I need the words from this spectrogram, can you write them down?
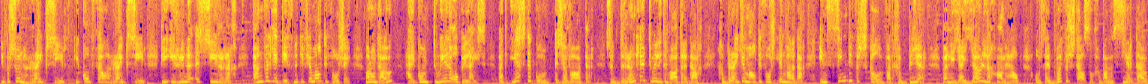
Die persoon ruik suur, die kopvel ruik suur, die urine is suurig, dan wil jy definitief jou Multiforce hê. Maar onthou, hy kom tweede op die lys. Wat eerste kom is jou water. So drink jou 2 liter water 'n dag, gebruik jou Multiforce eenmal 'n dag en sien die verskil wat gebeur wanneer jy jou liggaam help om sy bufferstelsel gebalanseerd te hou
